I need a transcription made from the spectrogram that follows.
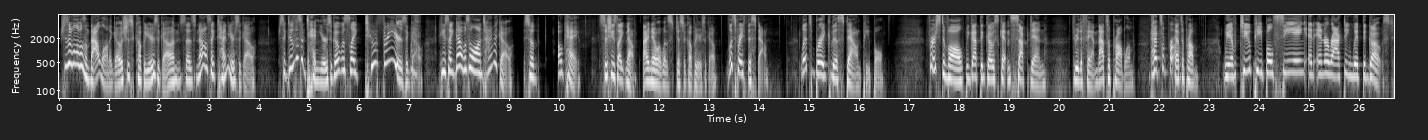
She said, Well, it wasn't that long ago. It's just a couple years ago. And he says, No, it's like ten years ago. She's like, This wasn't ten years ago. It was like two, three years ago. He's like, No, it was a long time ago. So okay. So she's like, No, I know it was just a couple years ago. Let's break this down. Let's break this down, people. First of all, we got the ghost getting sucked in through the fan. That's a problem. That's a problem. That's a problem. We have two people seeing and interacting with the ghost.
